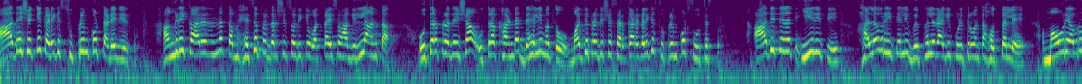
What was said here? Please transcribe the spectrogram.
ಆದೇಶಕ್ಕೆ ಕಡೆಗೆ ಸುಪ್ರೀಂ ಕೋರ್ಟ್ ತಡೆ ನೀಡಿತು. ಅಂಗಡಿಕಾರರನ್ನ ತಮ್ಮ ಹೆಸರು ಪ್ರದರ್ಶಿಸೋದಕ್ಕೆ ಒತ್ತಾಯಿಸೋ ಹಾಗಿಲ್ಲ ಅಂತ ಉತ್ತರ ಪ್ರದೇಶ, ಉತ್ತರಾಖಂಡ, ದೆಹಲಿ ಮತ್ತು ಮಧ್ಯಪ್ರದೇಶ ಸರ್ಕಾರಗಳಿಗೆ ಸುಪ್ರೀಂ ಕೋರ್ಟ್ ಸೂಚಿಸಿತು. ಆದಿತ್ಯನಾಥ್ ಈ ರೀತಿ ಹಲವು ರೀತಿಯಲ್ಲಿ ವಿಫಲರಾಗಿ ಕುಳಿತಿರುವಂತಹ ಹೊತ್ತಲ್ಲೇ ಮೌರ್ಯ ಅವರು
